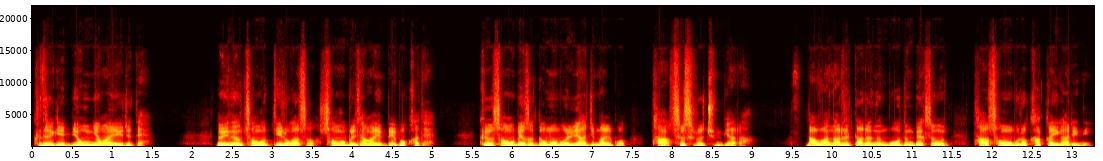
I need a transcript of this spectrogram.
그들에게 명령하여 이르되 너희는 성읍 뒤로 가서 성읍을 향하여 매복하되 그 성읍에서 너무 멀리 하지 말고 다 스스로 준비하라. 나와 나를 따르는 모든 백성은 다 성읍으로 가까이 가리니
